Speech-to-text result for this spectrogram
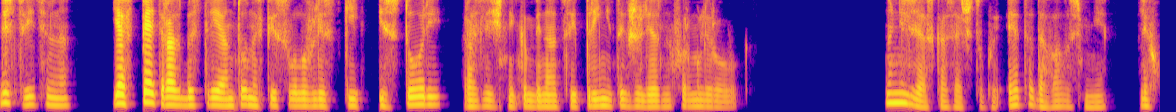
Действительно, я в пять раз быстрее Антона вписывала в листки истории различные комбинации принятых железных формулировок. Но нельзя сказать, чтобы это давалось мне легко.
